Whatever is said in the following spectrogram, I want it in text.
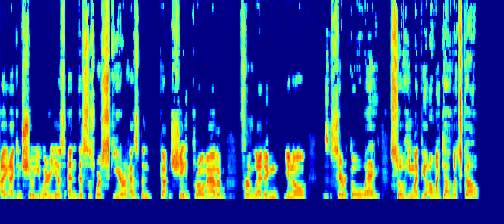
I, I can show you where he is. And this is where Sskeer has been gotten shade thrown at him for letting, you know, Sarek go away. So he might be, oh my God, let's go.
